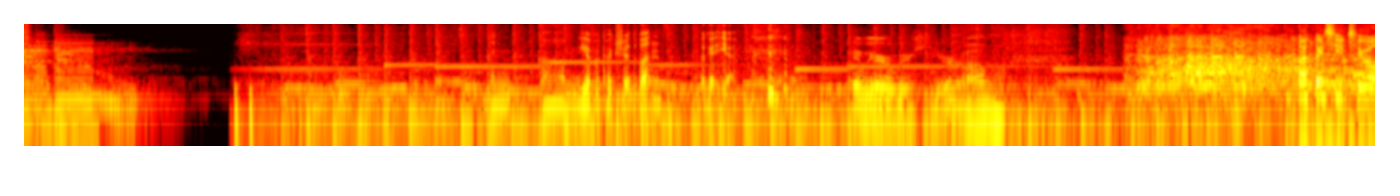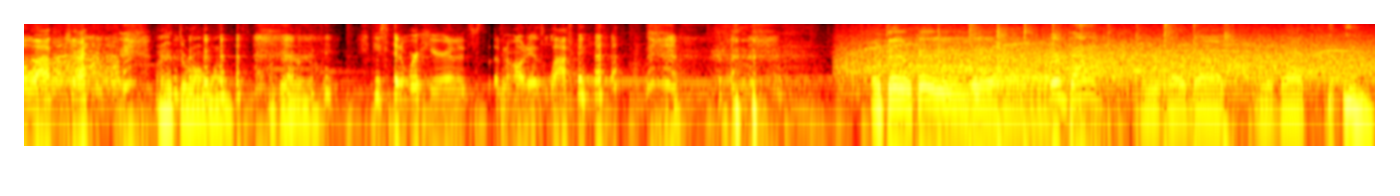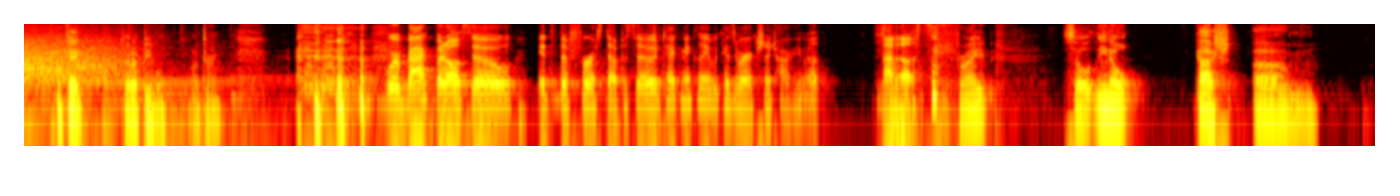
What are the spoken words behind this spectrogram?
And um, you have a picture of the buttons. Okay, yeah. Okay, we're we're here. Um, Why would you do a laugh track? I hit the wrong one. Okay, here we go. He said we're here and it's an audience laughing at us. Okay, okay, yeah. We're back. We are back. We're back. okay, shut up, people. My turn. We're back, but also it's the first episode technically because we're actually talking about not us. Right. So, you know, gosh, um,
